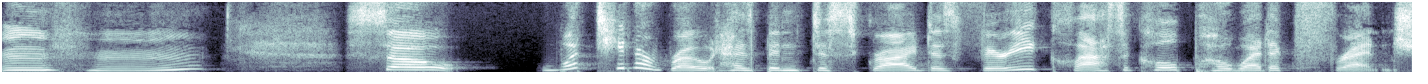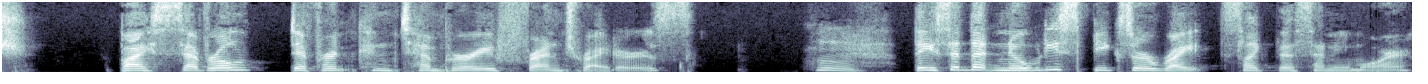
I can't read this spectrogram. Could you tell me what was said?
hmm So, what Tina wrote has been described as very classical poetic French by several different contemporary French writers. Hmm. They said that nobody speaks or writes like this anymore.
